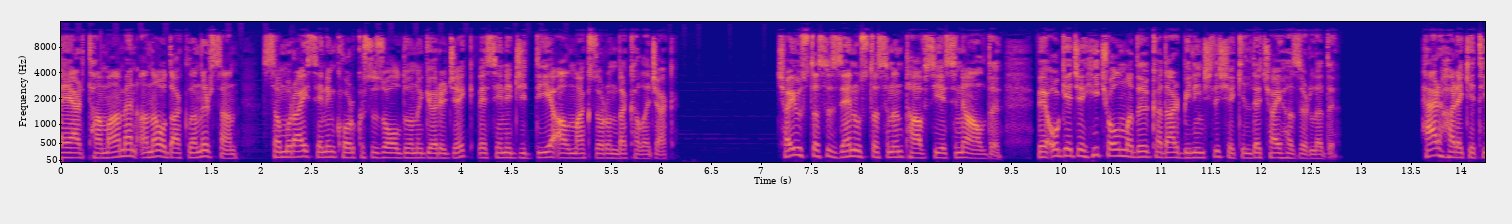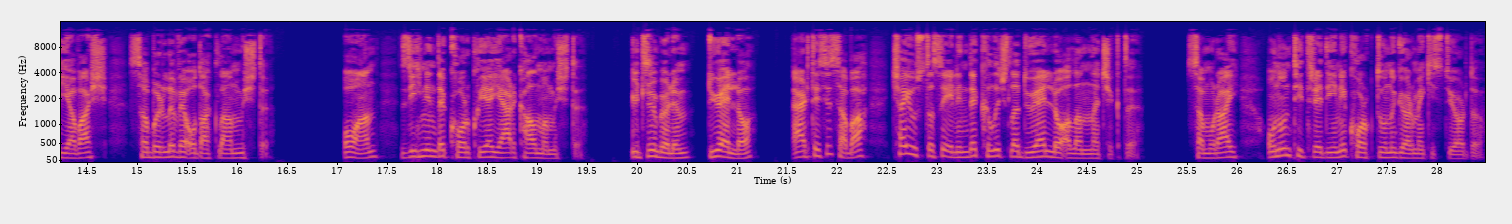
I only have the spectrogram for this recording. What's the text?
Eğer tamamen ana odaklanırsan, samuray senin korkusuz olduğunu görecek ve seni ciddiye almak zorunda kalacak. Çay ustası Zen ustasının tavsiyesini aldı ve o gece hiç olmadığı kadar bilinçli şekilde çay hazırladı. Her hareketi yavaş, sabırlı ve odaklanmıştı. O an zihninde korkuya yer kalmamıştı. Üçüncü bölüm, düello. Ertesi sabah çay ustası elinde kılıçla düello alanına çıktı. Samuray, onun titrediğini, korktuğunu görmek istiyordu.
